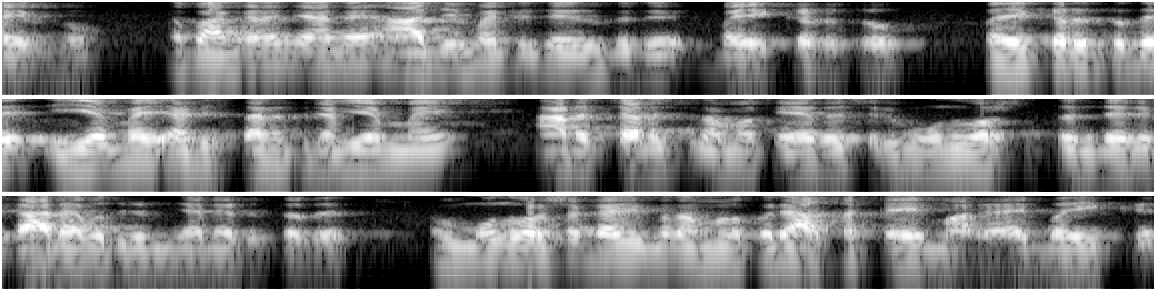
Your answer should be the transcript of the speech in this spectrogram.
ആയിരുന്നു അപ്പൊ അങ്ങനെ ഞാൻ ആദ്യമായിട്ട് ചെയ്തതൊരു ബൈക്ക് എടുത്തു. ബൈക്ക് എടുത്തത് ഇ എം ഐ അടിസ്ഥാനത്തിൽ ഇ എം ഐ അടച്ചടച്ച് നമുക്ക് ഏകദേശം ഒരു മൂന്ന് വർഷത്തിന്റെ ഒരു കാലാവധിയിലാണ് ഞാൻ എടുത്തത്. അപ്പൊ മൂന്ന് വർഷം കഴിയുമ്പോൾ നമ്മൾക്ക് ഒരു അസറ്റായി മാറി. ആ ബൈക്ക്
